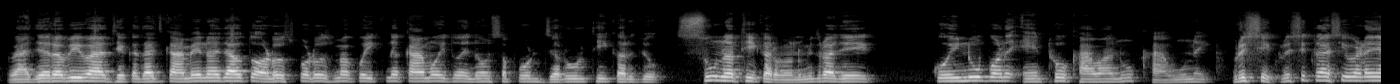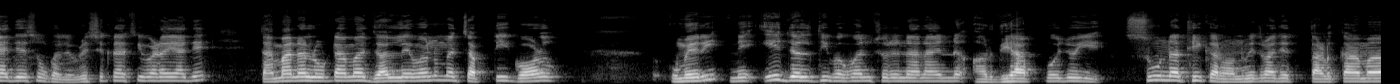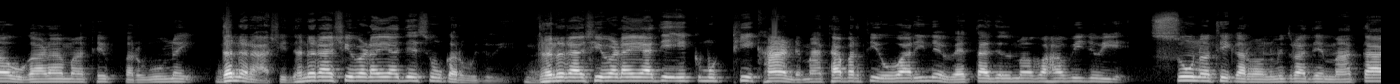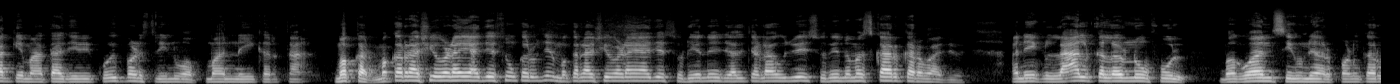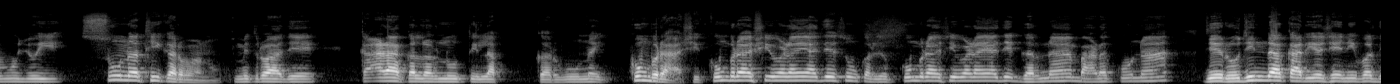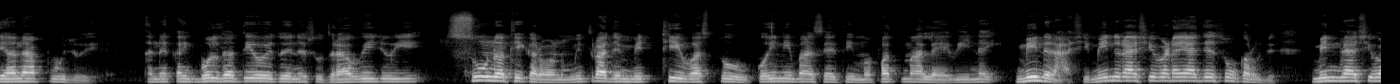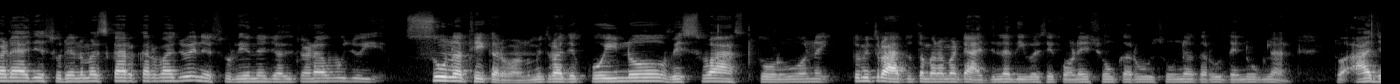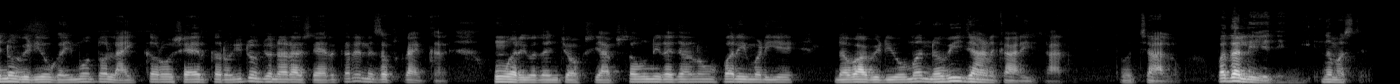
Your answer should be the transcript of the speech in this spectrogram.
હવે આજે રવિવાર છે, કદાચ કામે ન જાઓ તો અડોશ પડોશમાં કોઈકને કામ હોય તો એનો સપોર્ટ જરૂરથી કરજો. શું નથી કરવાનું? મિત્રો, આજે કોઈનું પણ એઠું ખાવાનું ખાવું નહીં. વૃશ્ચિક વૃશ્ચિક રાશિવાળાએ આજે શું કરજો વૃશ્ચિક રાશિવાળાએ આજે તાંબાના લોટામાં જલ લેવાનું મેં ચપટી ગોળ ઉમેરી ને એ જલથી ભગવાન સૂર્યનારાયણને અર્ધ્ય આપવો જોઈએ. શું નથી કરવાનું? મિત્રો, આજે તડકામાં ઉગાડા માથે ફરવું નહીં. ધનરાશિ. ધનરાશિ વડાએ આજે શું કરવું જોઈએ? ધનરાશિ વડાએ આજે એક મુઠ્ઠી ખાંડ માથા પરથી ઓવારીને વહેતા જલમાં વહાવવી જોઈએ. શું નથી કરવાનું? મિત્રો, આજે માતા કે માતા જેવી કોઈ પણ સ્ત્રીનું અપમાન નહીં કરતા. મકર. મકર રાશિવાળાએ આજે શું કરવું છે મકર રાશિવાળાએ આજે સૂર્યને જલ ચડાવવું જોઈએ સૂર્ય નમસ્કાર કરવા જોઈએ અને એક લાલ કલરનું ફૂલ ભગવાન શિવને અર્પણ કરવું જોઈએ. શું નથી કરવાનું? મિત્રો, આજે કાળા કલરનું તિલક કરવું નહીં. કુંભ રાશિ. કુંભ રાશિવાળાએ આજે શું કરજો? કુંભ રાશિવાળાએ આજે ઘરના બાળકોના જે રોજિંદા કાર્ય છે એની પર ધ્યાન આપવું જોઈએ અને કંઈક ભૂલ થતી હોય તો એને સુધરાવવી જોઈએ. શું નથી કરવાનું? મિત્રો, આજે મીઠી વસ્તુ કોઈની પાસેથી મફતમાં લેવી નહીં. મીન રાશિ. મીન રાશિવાળાએ આજે શું કરવું જોઈએ? મીન રાશિવાળાએ આજે સૂર્ય નમસ્કાર કરવા જોઈએ ને સૂર્યને જલ ચડાવવું જોઈએ. શું નથી કરવાનું? મિત્રો, આજે કોઈનો વિશ્વાસ તોડવો નહીં. તો મિત્રો, આ તો તમારા માટે આજના દિવસે કોણે શું કરવું, શું ન કરવું તેનું જ્ઞાન. તો આજનો વીડિયો ગમ્યો તો લાઈક કરો, શેર કરો, યુટ્યુબ જોનારા શેર કરે ને સબસ્ક્રાઈબ કરે. હું હરિવર્ધન ચોકસી આપ સૌની રજાનો ફરી મળીએ નવા વિડીયોમાં નવી જાણકારી સાથે. તો ચાલો, બદલીએ જિંદગી. નમસ્તે.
